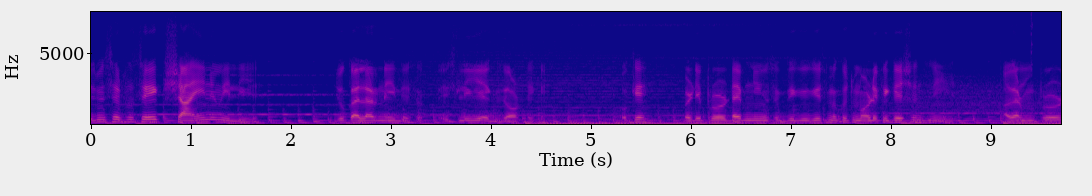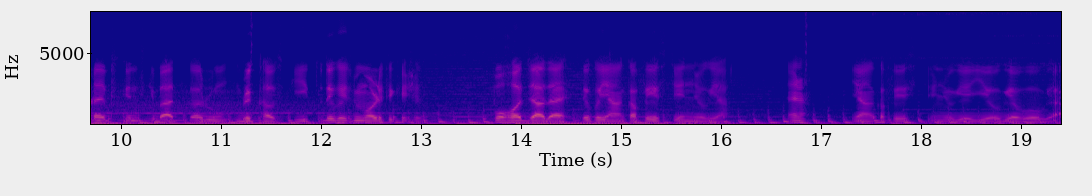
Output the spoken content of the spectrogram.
इसमें सिर्फ़ उसे एक शाइन मिली है। जो कलर नहीं दे सकते, इसलिए ये एग्जॉटिक है। ओके बट ये प्रोटोटाइप नहीं हो सकती क्योंकि इसमें कुछ मॉडिफिकेशन नहीं है। अगर मैं प्रोटोटाइप स्किन की बात करूँ ब्रिक हाउस की तो देखो इसमें मॉडिफिकेशन बहुत ज़्यादा है। देखो यहाँ का फेस चेंज हो गया, है ना? यहाँ का फेस चेंज हो गया, ये हो गया, वो हो गया।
